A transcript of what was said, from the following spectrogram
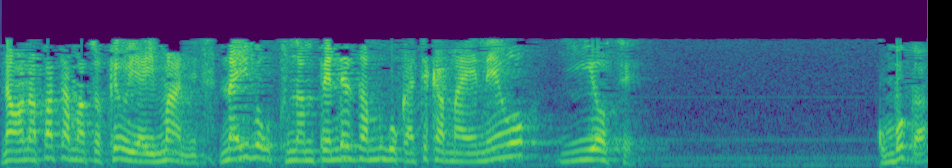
na wanapata matokeo ya imani. Na hivyo tunampendeza mungu katika maeneo yote. Kumbuka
